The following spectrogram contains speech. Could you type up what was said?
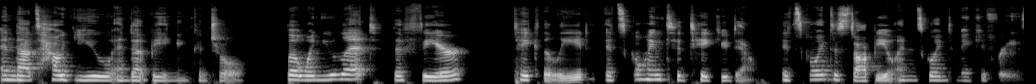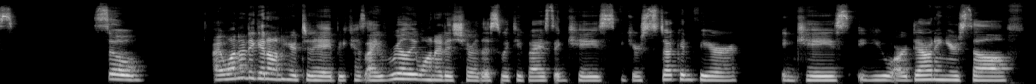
And that's how you end up being in control. But when you let the fear take the lead, it's going to take you down. It's going to stop you and it's going to make you freeze. So, I wanted to get on here today because I really wanted to share this with you guys in case you're stuck in fear, in case you are downing yourself.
